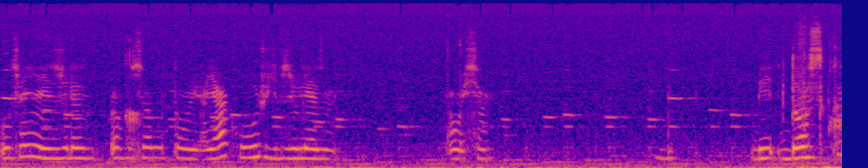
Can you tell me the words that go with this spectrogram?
Улучшение из железа в золотой. А як улучшить в железный? Ось. всё. Бі- Доска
